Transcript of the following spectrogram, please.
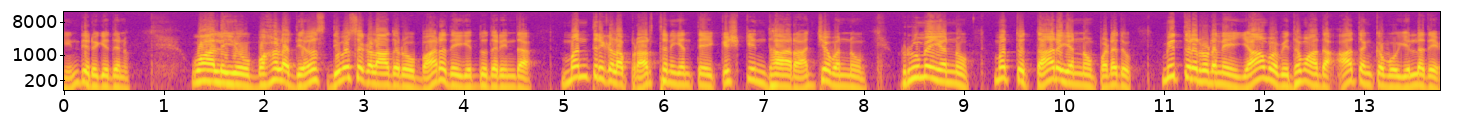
ಹಿಂದಿರುಗಿದೆನು. ವಾಲಿಯು ಬಹಳ ದಿವಸ ದಿವಸಗಳಾದರೂ ಬಾರದೇ ಇದ್ದುದರಿಂದ ಮಂತ್ರಿಗಳ ಪ್ರಾರ್ಥನೆಯಂತೆ ಕಿಷ್ಕಿಂಧ ರಾಜ್ಯವನ್ನು, ರುಮೆಯನ್ನು ಮತ್ತು ತಾರೆಯನ್ನು ಪಡೆದು ಮಿತ್ರರೊಡನೆ ಯಾವ ವಿಧವಾದ ಆತಂಕವೂ ಇಲ್ಲದೆ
